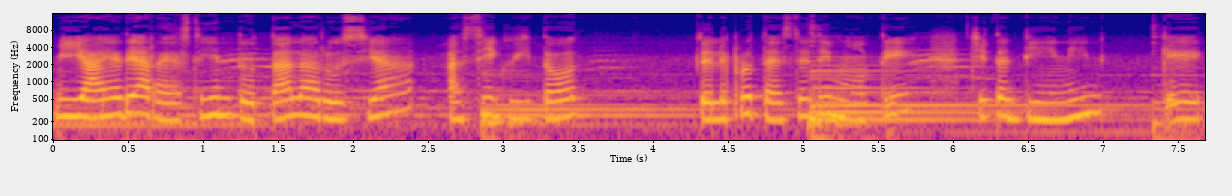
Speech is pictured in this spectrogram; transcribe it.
Migliaia di arresti in tutta la Russia a seguito delle proteste di molti cittadini che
